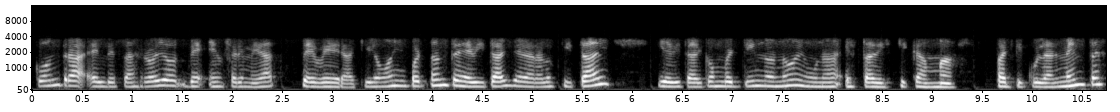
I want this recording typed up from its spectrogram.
contra el desarrollo de enfermedad severa. Aquí lo más importante es evitar llegar al hospital y evitar convertirnos ¿no? en una estadística más, particularmente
